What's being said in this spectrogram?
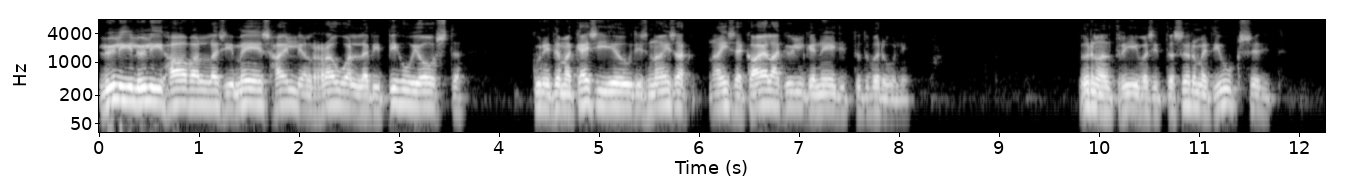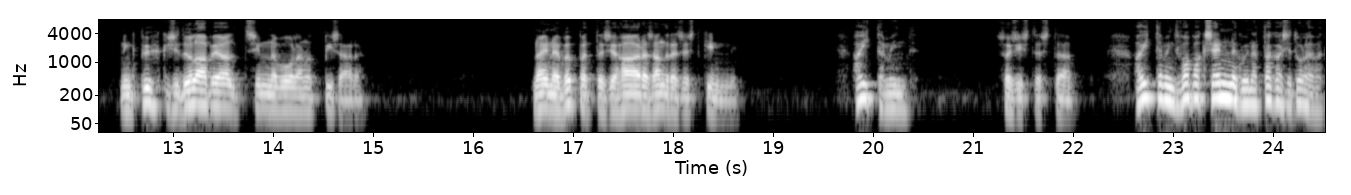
lüli-lüli haaval lasi mees haljal raual läbi pihu joosta, kuni tema käsi jõudis naisa, naise kaela külge needitud võruni. õrnalt riivasid ta sõrmed juukseid ning pühkisid õla pealt sinna voolanud pisara. naine võpetas ja haaras Andresest kinni. aita mind, sosistas ta. aita mind vabaks enne, kui nad tagasi tulevad.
